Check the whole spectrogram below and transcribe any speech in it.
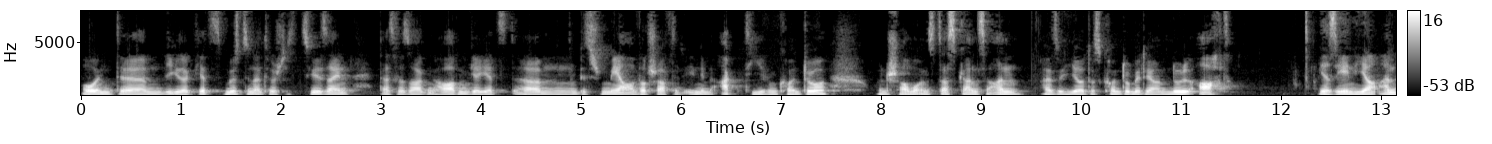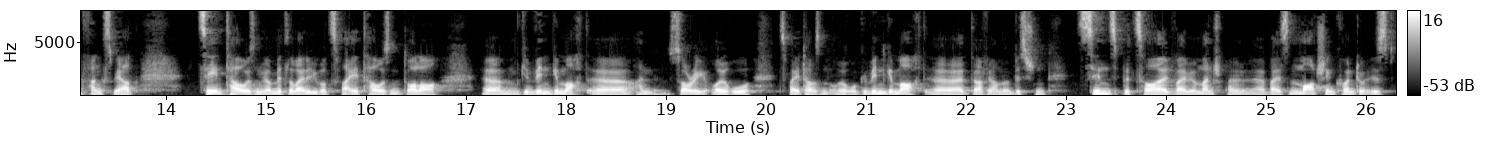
Und ähm, wie gesagt, jetzt müsste natürlich das Ziel sein, dass wir sagen, haben wir jetzt ähm, ein bisschen mehr erwirtschaftet in dem aktiven Konto. Und schauen wir uns das Ganze an. Also hier das Konto mit der 08 wir sehen hier Anfangswert 10.000, wir haben mittlerweile über 2.000 Dollar ähm, Gewinn gemacht, äh, an, sorry, Euro, 2.000 Euro Gewinn gemacht. Äh, dafür haben wir ein bisschen Zins bezahlt, weil wir manchmal, äh, weil es ein Margin-Konto ist.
